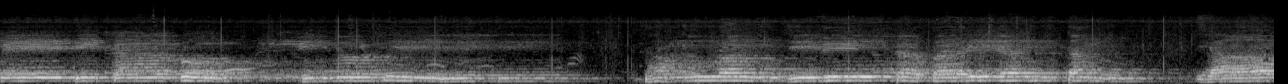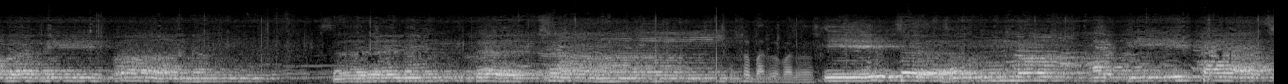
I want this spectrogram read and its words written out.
वेदितको विदुहीति धम्मं जीवितपर्यन्तं यावनिर्वाणं शरणं गच्छामि एक धम्म अतीताच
